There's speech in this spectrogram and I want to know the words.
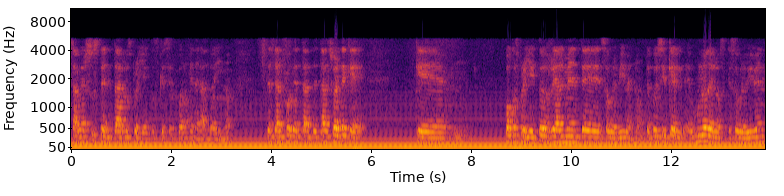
saber sustentar los proyectos que se fueron generando ahí, ¿no? De tal, de tal, de tal suerte que, que mm, pocos proyectos realmente sobreviven, ¿no? Te puedo decir que uno de los que sobreviven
